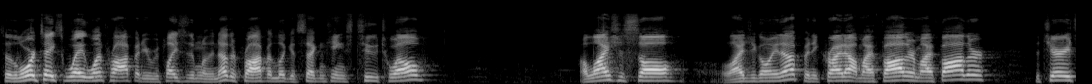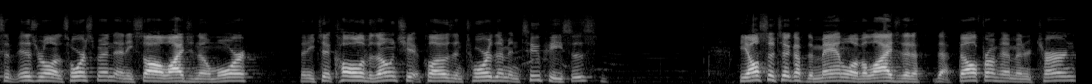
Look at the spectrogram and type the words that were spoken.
So the Lord takes away one prophet, He replaces him with another prophet. Look at 2 Kings 2.12. Elisha saw Elijah going up, and he cried out, My father, my father, the chariots of Israel and its horsemen, and he saw Elijah no more. Then he took hold of his own clothes and tore them in two pieces. He also took up the mantle of Elijah that, that fell from him and returned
